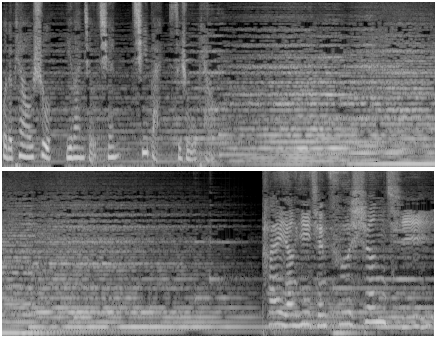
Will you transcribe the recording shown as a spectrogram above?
获得票数一万九千七百四十五票。太阳一千次升起，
